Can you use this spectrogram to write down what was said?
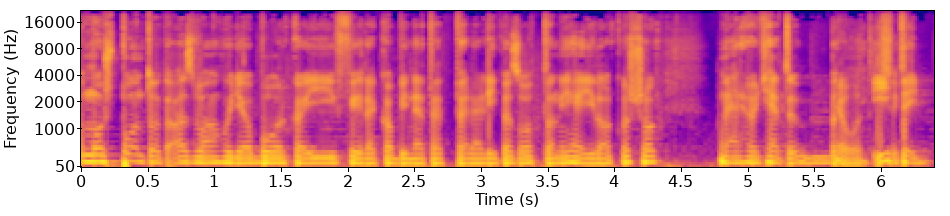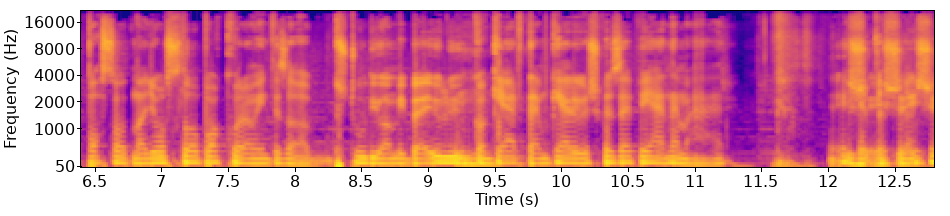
most pont ott az van, hogy a borkai féle kabinetet perelik az ottani helyi lakosok, mert hogy hát Jó, itt egy baszott nagy oszlop, akkor, mint ez a stúdió, amiben ülünk uh-huh. a kertem kellős közepén, hát nem ár. És, és, és,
